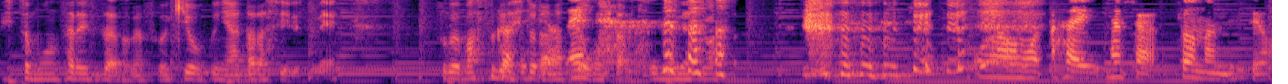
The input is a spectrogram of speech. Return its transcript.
う質問されてたのがすごい記憶に新しいですね。すごいまっすぐな人だなって思ったので思い出しました。はい、なんかそうなんですよ。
